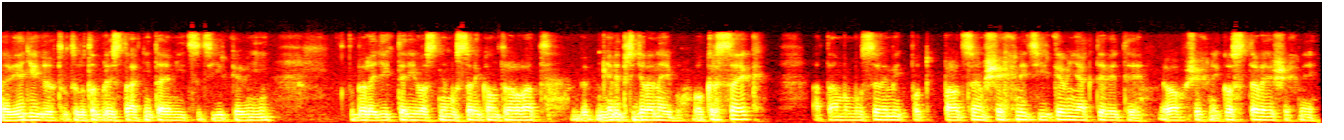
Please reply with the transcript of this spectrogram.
nevědí, kdo to, kdo to byli státní tajemníci církevní. To byli lidi, kteří vlastně museli kontrolovat, měli přidělený okrsek, a tam museli mít pod palcem všechny církevní aktivity, jo, všechny kostely, všechny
